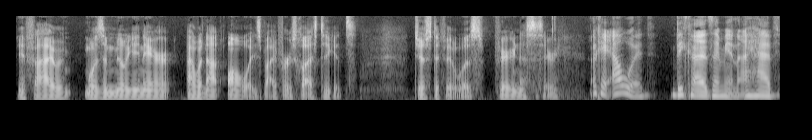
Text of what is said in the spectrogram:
if I was a millionaire, I would not always buy first class tickets, just if it was very necessary. Okay, I would because I mean I have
